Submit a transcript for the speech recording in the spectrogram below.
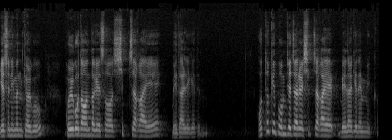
예수님은 결국 골고다 언덕에서 십자가에 매달리게 됩니다. 어떻게 범죄자를 십자가에 매달게 됩니까?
